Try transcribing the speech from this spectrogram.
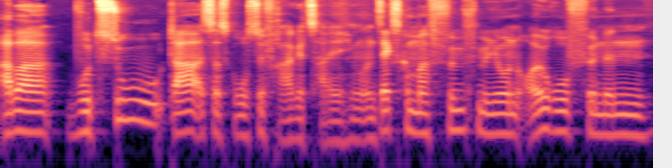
Aber wozu, da ist das große Fragezeichen. Und 6,5 Millionen Euro für einen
